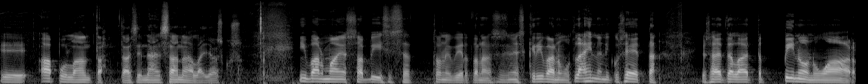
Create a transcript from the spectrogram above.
e, Apulanta taisi näin sanalla joskus. Niin varmaan jossain biisissä Toni Virtanen on sinne skrivannut, mutta lähinnä niin kuin se, että jos ajatellaan, että Pinot Noir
